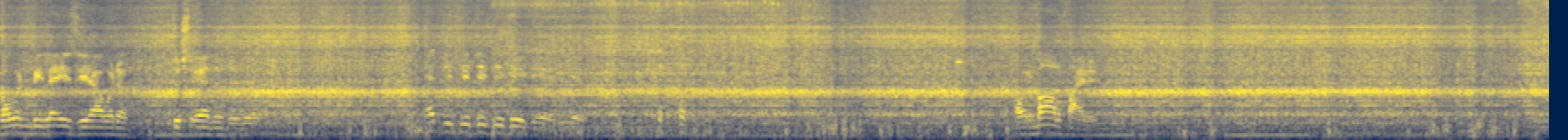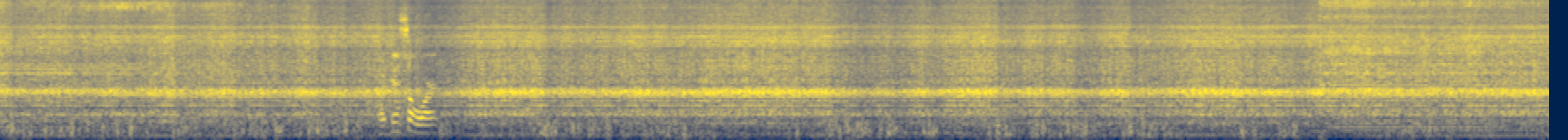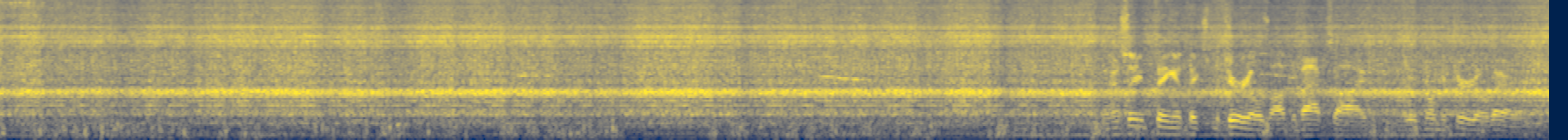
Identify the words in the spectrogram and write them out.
If I wouldn't be lazy, I would have just edited it. Edited it, yeah. I would have modified it. But this will work. Same thing, it takes materials off the backside. There's no material there.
